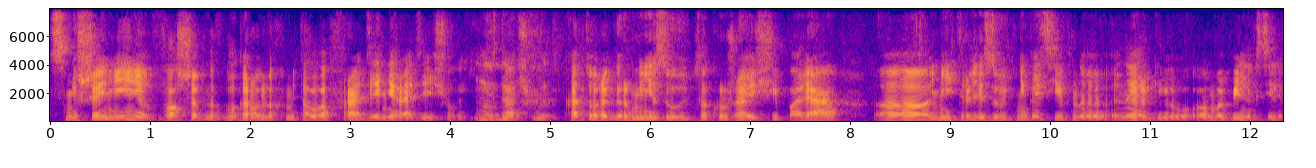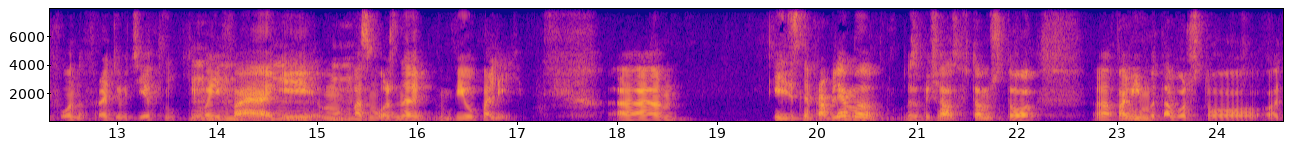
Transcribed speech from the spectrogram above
смешение волшебных благородных металлов радия, не радия, еще каких-то. ну да, которые гармонизуют окружающие поля, э, нейтрализуют негативную энергию э, мобильных телефонов, радиотехники, Wi-Fi и, м, мгм. возможно, биополей. Эм, Единственная проблема заключалась в том, что э, помимо того, что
